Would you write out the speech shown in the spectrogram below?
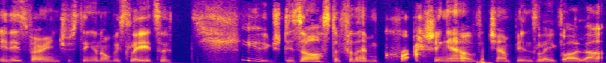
it is very interesting, and obviously it's a huge disaster for them crashing out of the Champions League like that.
